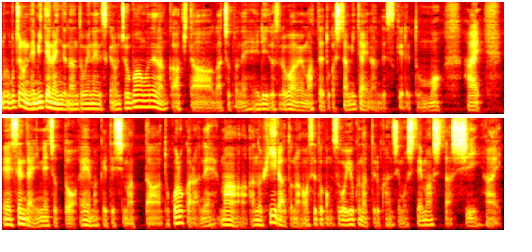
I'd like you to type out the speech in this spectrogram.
もちろんね、見てないんで何とも言えないですけど、序盤はね、なんか秋田がちょっとね、リードする場面もあったりとかしたみたいなんですけれども、はい。えー、仙台にね、ちょっと、えー、負けてしまったところからね、まあ、あの、フィーラーとの合わせとかもすごい良くなってる感じもしてましたし、はい。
